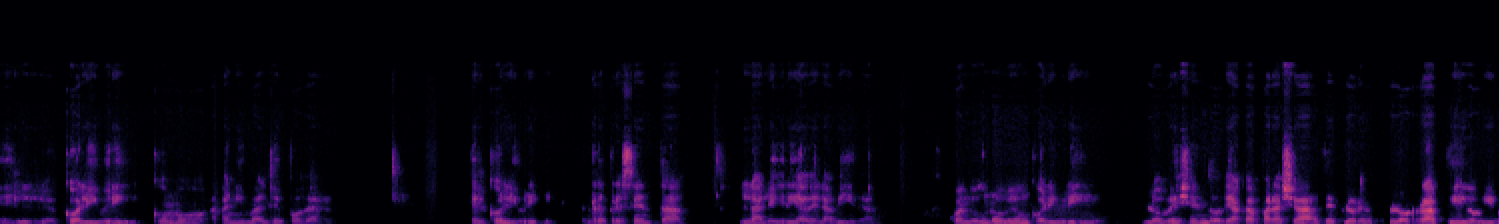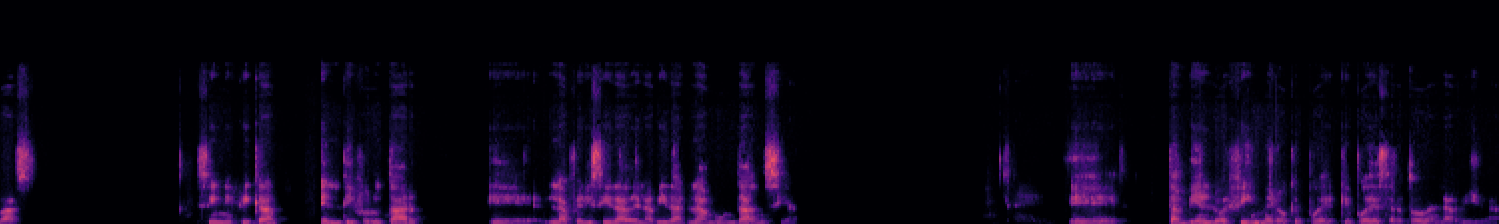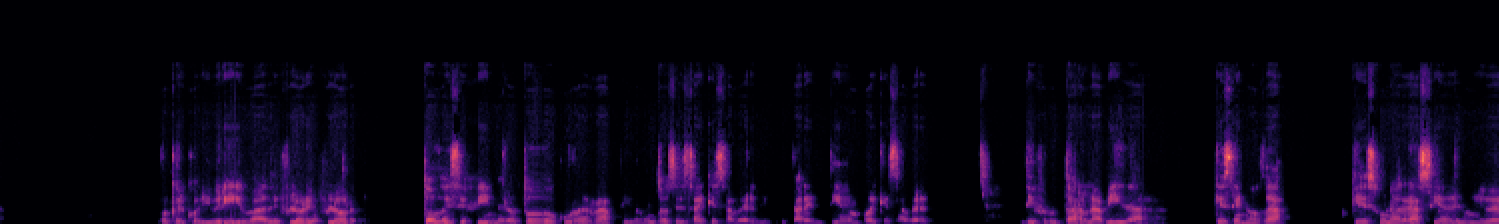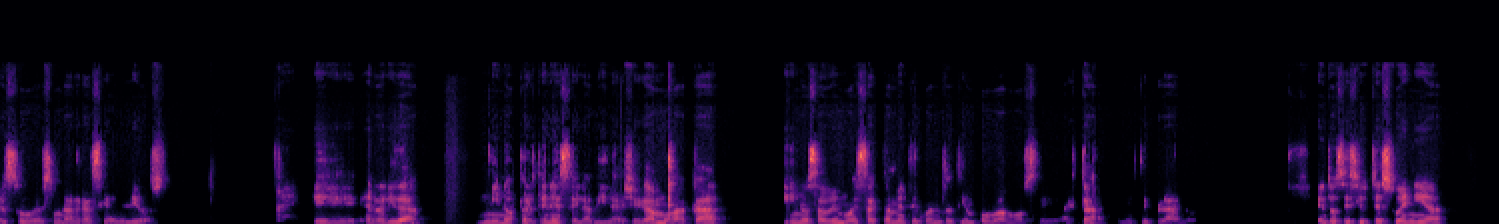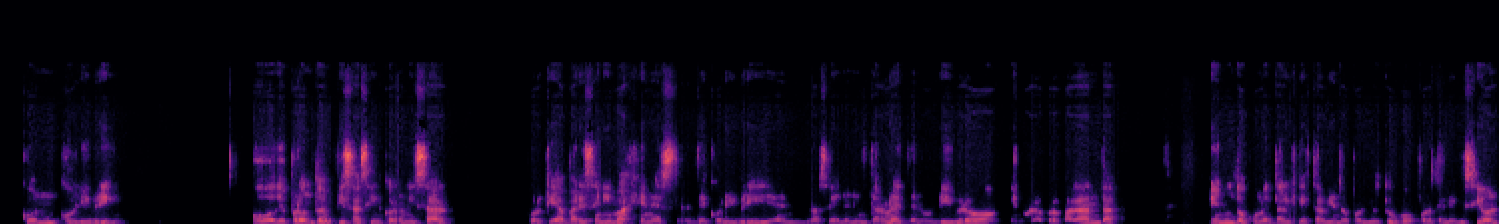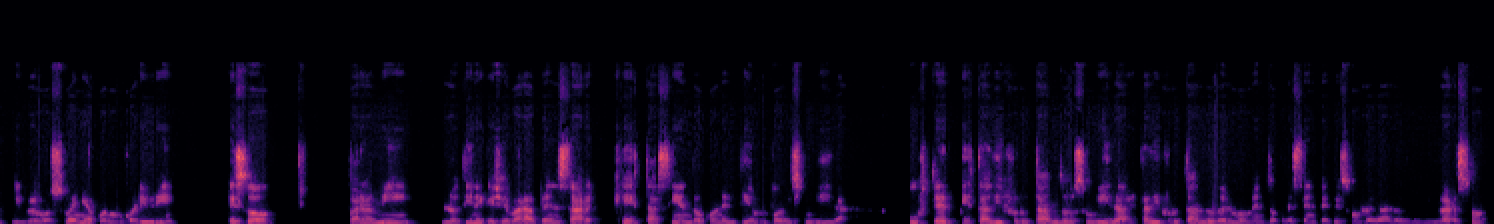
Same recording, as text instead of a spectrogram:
El colibrí como animal de poder. El colibrí representa la alegría de la vida. Cuando uno ve un colibrí, lo ve yendo de acá para allá, de flor en flor, rápido, vivaz. Significa el disfrutar eh, la felicidad de la vida, la abundancia. Eh, también lo efímero que puede, que puede ser todo en la vida. Porque el colibrí va de flor en flor, todo es efímero, todo ocurre rápido. Entonces hay que saber disfrutar el tiempo, hay que saber disfrutar la vida que se nos da, que es una gracia del universo, es una gracia de Dios. Eh, en realidad ni nos pertenece la vida. Llegamos acá y no sabemos exactamente cuánto tiempo vamos eh, a estar en este plano. Entonces, si usted sueña con un colibrí o de pronto empieza a sincronizar porque aparecen imágenes de colibrí en, no sé, en el internet, en un libro, en una propaganda, en un documental que está viendo por YouTube o por televisión y luego sueña con un colibrí, eso para mí lo tiene que llevar a pensar qué está haciendo con el tiempo de su vida. ¿Usted está disfrutando su vida? ¿Está disfrutando del momento presente que es un regalo del universo?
